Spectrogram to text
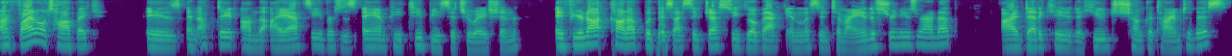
Our final topic is an update on the IATSE versus AMPTP situation. If you're not caught up with this, I suggest you go back and listen to my industry news roundup. I dedicated a huge chunk of time to this.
